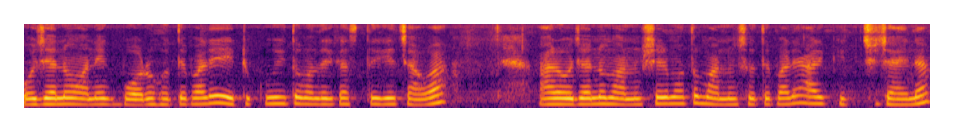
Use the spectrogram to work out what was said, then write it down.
ও যেন অনেক বড় হতে পারে, এটুকুই তোমাদের কাছ থেকে চাওয়া। আর ও যেন মানুষের মতো মানুষ হতে পারে, আর কিচ্ছু চাই না।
